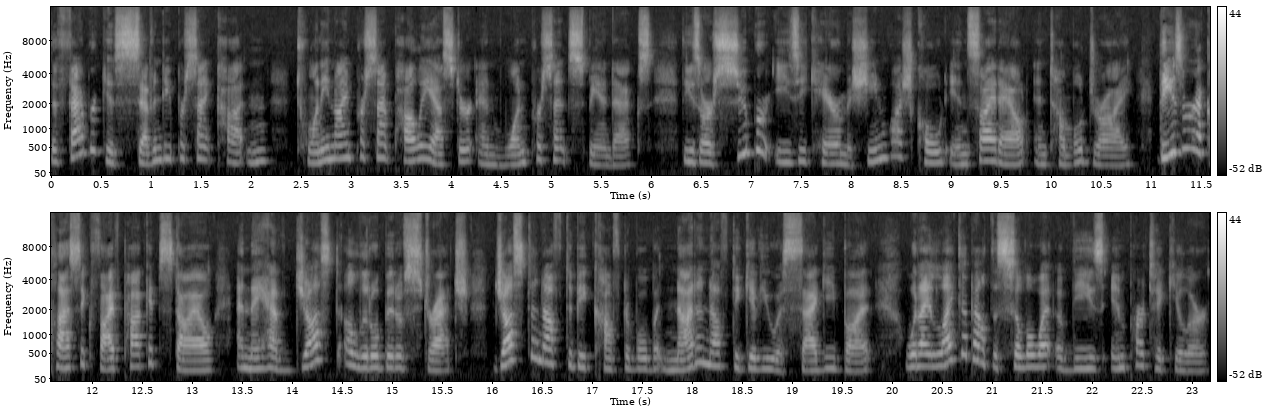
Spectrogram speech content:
The fabric is 70% cotton, 29% polyester and 1% spandex. These are super easy care machine wash cold inside out and tumble dry. These are a classic five pocket style and they have just a little bit of stretch, just enough to be comfortable but not enough to give you a saggy butt. What I like about the silhouette of these in particular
